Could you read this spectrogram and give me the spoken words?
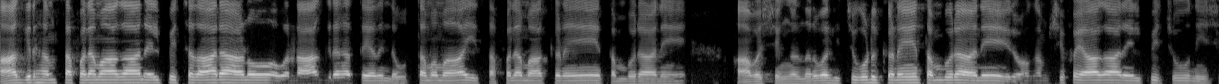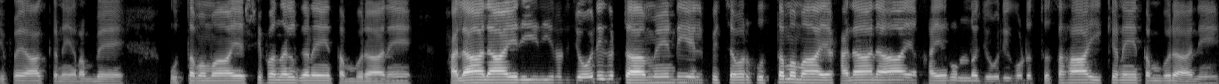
ആഗ്രഹം സഫലമാകാൻ ഏൽപ്പിച്ചതാരാണോ? അവരുടെ ആഗ്രഹത്തെ അതിന്റെ ഉത്തമമായി സഫലമാക്കണേ തമ്പുരാനെ. ആവശ്യങ്ങൾ നിർവഹിച്ചു കൊടുക്കണേ തമ്പുരാനെ. രോഗം ശിഫയാകാൻ ഏൽപ്പിച്ചു നീ ശിഫയാക്കണേ റബ്ബേ. ഉത്തമമായ ശിഫ നൽകണേ തമ്പുരാനെ. ഹലാലായ രീതിയിൽ ഒരു ജോലി കിട്ടാൻ വേണ്ടി ഏൽപ്പിച്ചവർക്ക് ഉത്തമമായ ഹലാലായ ഹൈറുള്ള ജോലി കൊടുത്ത് സഹായിക്കണേ തമ്പുരാനെ.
